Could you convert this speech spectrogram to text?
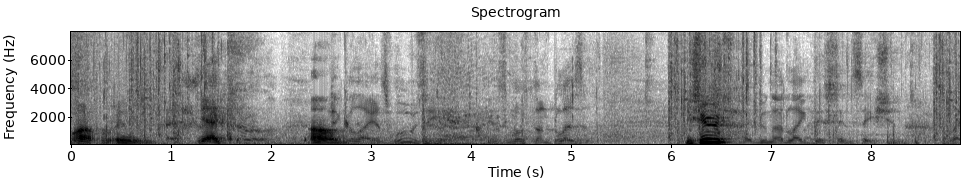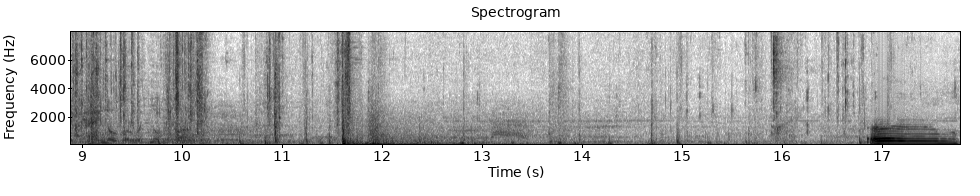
Well, really, yeah. c- Um, Nikolai is woozy. It's most unpleasant. you sure? Not like this sensation. Like hangover with no fun. Um,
